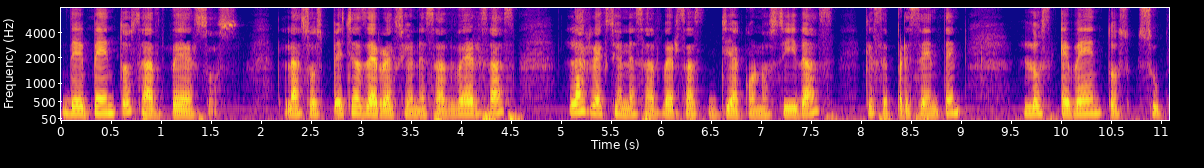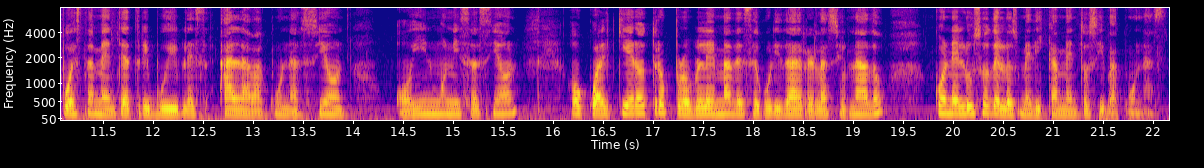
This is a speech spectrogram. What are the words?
de eventos adversos, las sospechas de reacciones adversas, las reacciones adversas ya conocidas que se presenten, los eventos supuestamente atribuibles a la vacunación o inmunización o cualquier otro problema de seguridad relacionado con el uso de los medicamentos y vacunas.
